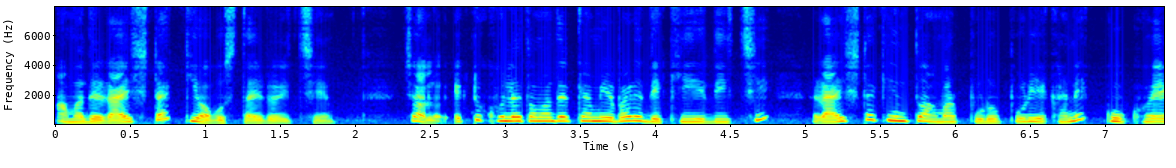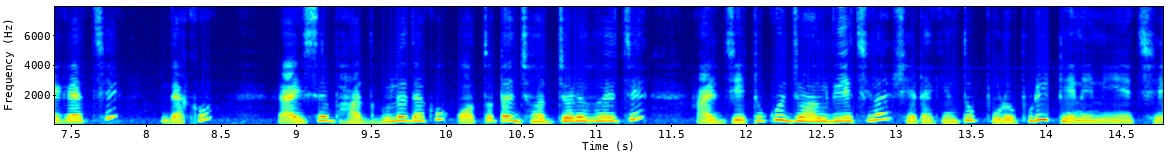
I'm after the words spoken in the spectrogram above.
আমাদের রাইসটা কি অবস্থায় রয়েছে। চলো, একটু খুলে তোমাদেরকে আমি এবারে দেখিয়ে দিচ্ছি। রাইসটা কিন্তু আমার পুরোপুরি এখানে কুক হয়ে গেছে। দেখো, রাইসের ভাতগুলো দেখো কতটা ঝরঝরে হয়েছে। আর যেটুকু জল দিয়েছিলাম সেটা কিন্তু পুরোপুরি টেনে নিয়েছে।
